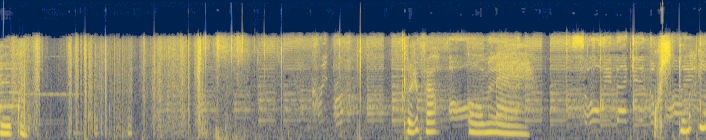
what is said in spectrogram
여기 있군. 크리퍼. 오메. 혹시 두 마리?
